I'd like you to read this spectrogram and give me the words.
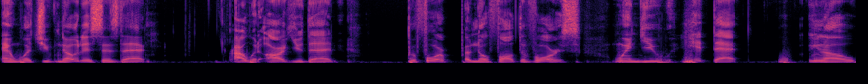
And what you've noticed is that I would argue that before a no fault divorce, when you hit that, you know,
